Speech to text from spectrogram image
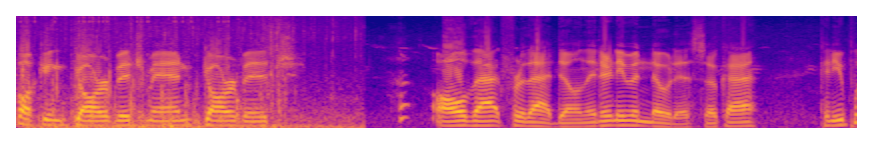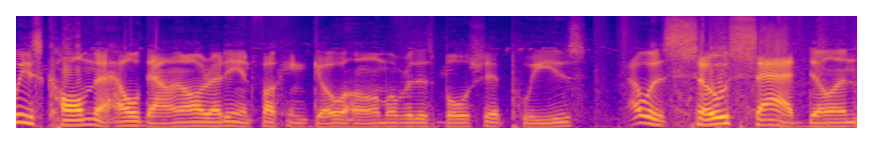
Fucking garbage, man. Garbage. All that for that, Dylan. They didn't even notice, okay? Can you please calm the hell down already and fucking go home over this bullshit, please? That was so sad, Dylan.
